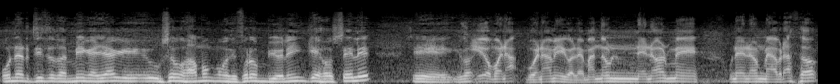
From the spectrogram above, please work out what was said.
un artista también allá que usa un jamón como si fuera un violín, que es José Le. Sí, buena, buen amigo, le mando un enorme, un enorme abrazo.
